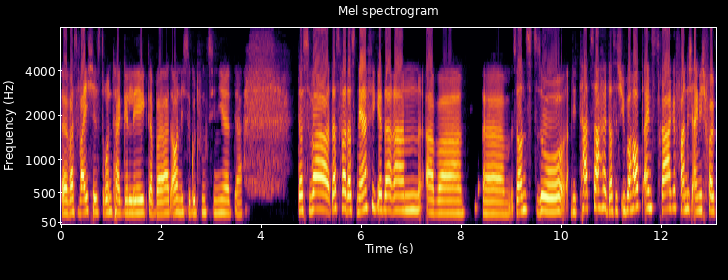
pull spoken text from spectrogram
äh, was Weiches drunter gelegt, aber hat auch nicht so gut funktioniert. Ja, das war das war das Nervige daran, aber ähm, sonst so die Tatsache, dass ich überhaupt eins trage, fand ich eigentlich voll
